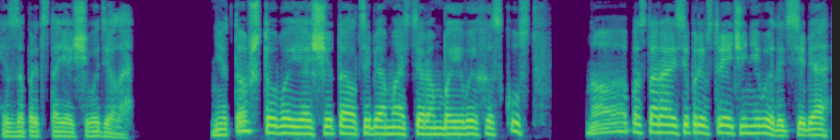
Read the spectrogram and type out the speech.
из-за предстоящего дела. «Не то чтобы я считал тебя мастером боевых искусств, но постарайся при встрече не выдать себя»,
